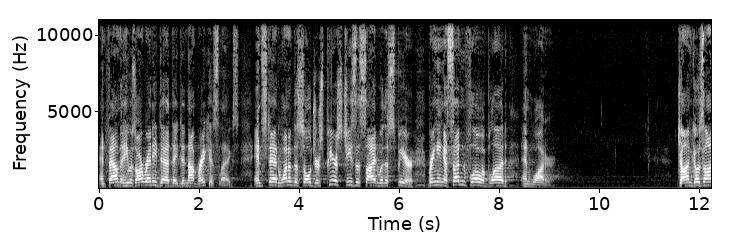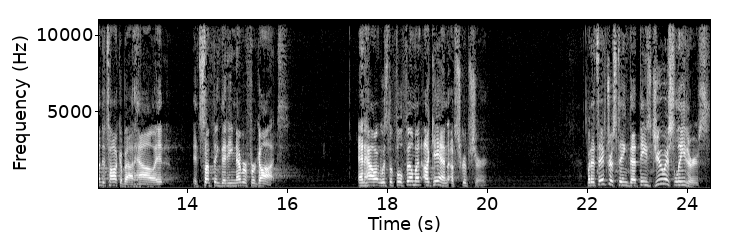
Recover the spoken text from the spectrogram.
and found that he was already dead, they did not break his legs. Instead, one of the soldiers pierced Jesus' side with a spear, bringing a sudden flow of blood and water. John goes on to talk about how it it's something that he never forgot. And how it was the fulfillment again of Scripture. But it's interesting that these Jewish leaders,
